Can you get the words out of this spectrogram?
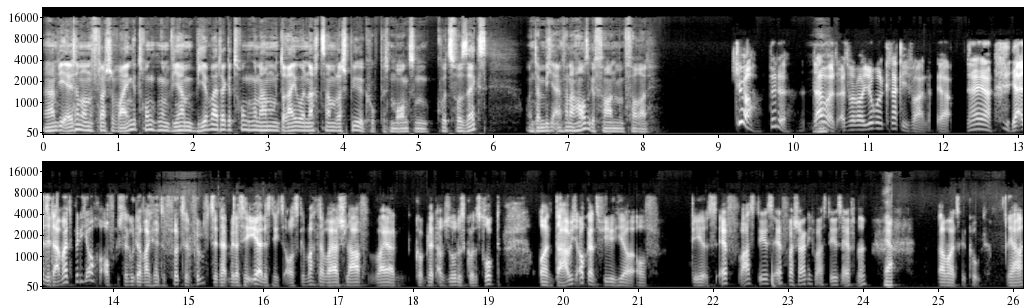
dann haben die Eltern noch eine Flasche Wein getrunken und wir haben Bier weiter getrunken und haben um drei Uhr nachts haben wir das Spiel geguckt, bis morgens um kurz vor sechs. Und dann bin ich einfach nach Hause gefahren mit dem Fahrrad. Tja, bitte. Damals, als wir noch jung und knackig waren. Ja, ja, ja. Ja, also damals bin ich auch aufgestanden. Gut, da war ich halt so 14, 15, da hat mir das ja eh alles nichts ausgemacht. Da war ja Schlaf, war ja ein komplett absurdes Konstrukt. Und da habe ich auch ganz viel hier auf DSF, war es DSF? Wahrscheinlich war es DSF, ne? Ja. Damals geguckt. Ja.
